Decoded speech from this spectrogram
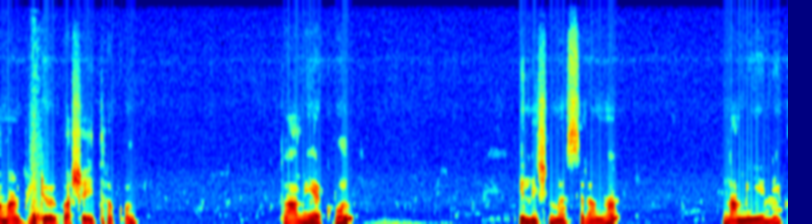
আমার ভিডিওর পাশেই থাকুন। তো আমি এখন ইলিশ মাছ রান্না নামিয়ে নেব।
